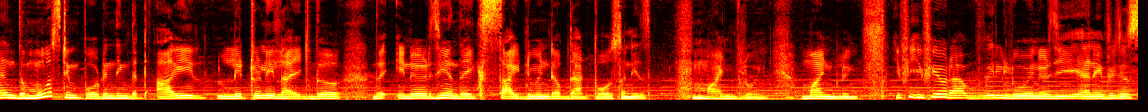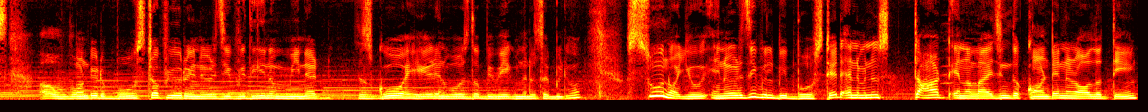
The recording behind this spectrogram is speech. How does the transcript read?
And the most important thing that I literally like the the energy and the excitement of that person is mind blowing mind blowing if if you have very low energy and if you just uh, wanted to boost up your energy within a minute just go ahead and watch the Vivek Bindra's video. Soon your energy will be boosted and when you start analyzing the content and all the thing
